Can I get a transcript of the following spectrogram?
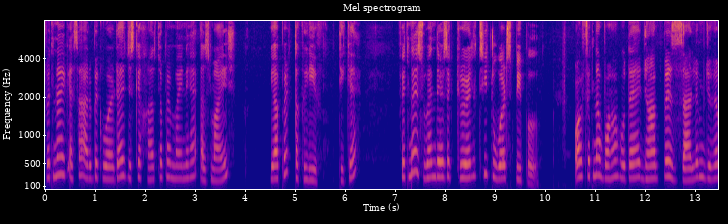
फितना एक ऐसा अरबिक वर्ड है जिसके ख़ास तौर पर मायने हैं आजमाइश या फिर तकलीफ़, ठीक है? फितना is when there is a cruelty towards people और फितना वहाँ होता है जहाँ पे ज़ालिम जो है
